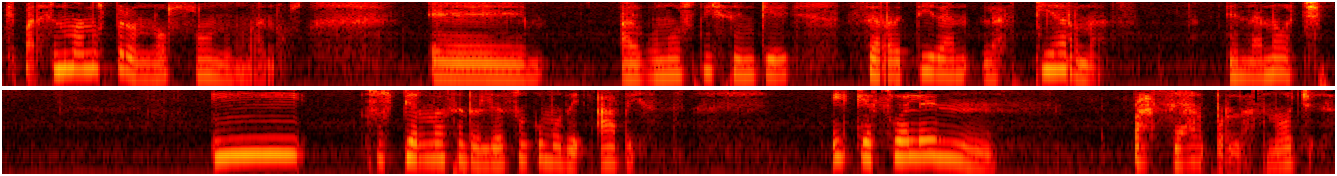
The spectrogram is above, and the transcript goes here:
que parecen humanos pero no son humanos. Eh, algunos dicen que se retiran las piernas en la noche y sus piernas en realidad son como de aves y que suelen pasear por las noches,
